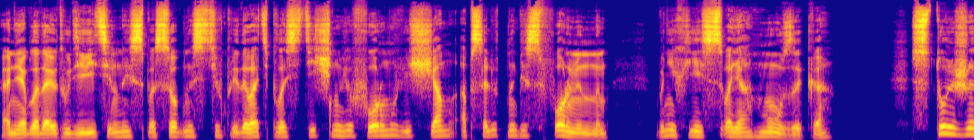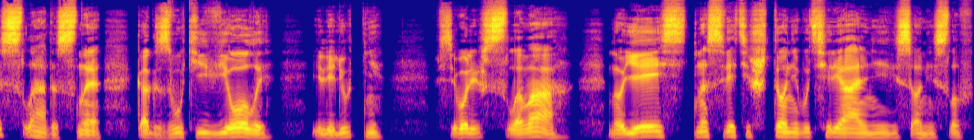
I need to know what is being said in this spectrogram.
Они обладают удивительной способностью придавать пластичную форму вещам абсолютно бесформенным. В них есть своя музыка, столь же сладостная, как звуки виолы или лютни, всего лишь слова, но есть на свете что-нибудь реальнее весомее слов.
